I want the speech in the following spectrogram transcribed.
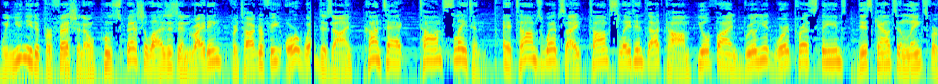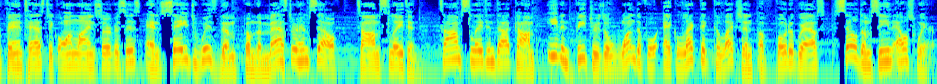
When you need a professional who specializes in writing, photography, or web design, contact Tom Slayton. At Tom's website, tomslayton.com, you'll find brilliant WordPress themes, discounts and links for fantastic online services, and sage wisdom from the master himself, Tom Slayton. TomSlayton.com even features a wonderful eclectic collection of photographs seldom seen elsewhere.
